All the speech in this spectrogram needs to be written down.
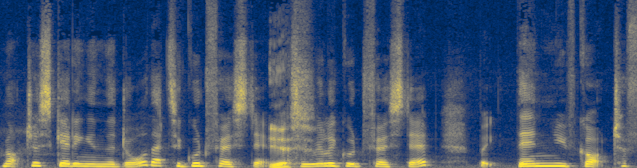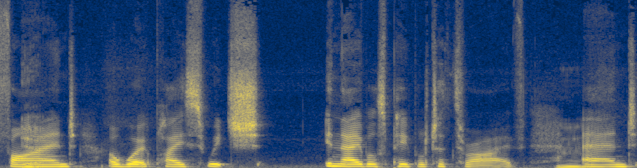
not just getting in the door. That's a good first step. Yes. It's a really good first step. But then you've got to find yeah. a workplace which enables people to thrive mm. and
